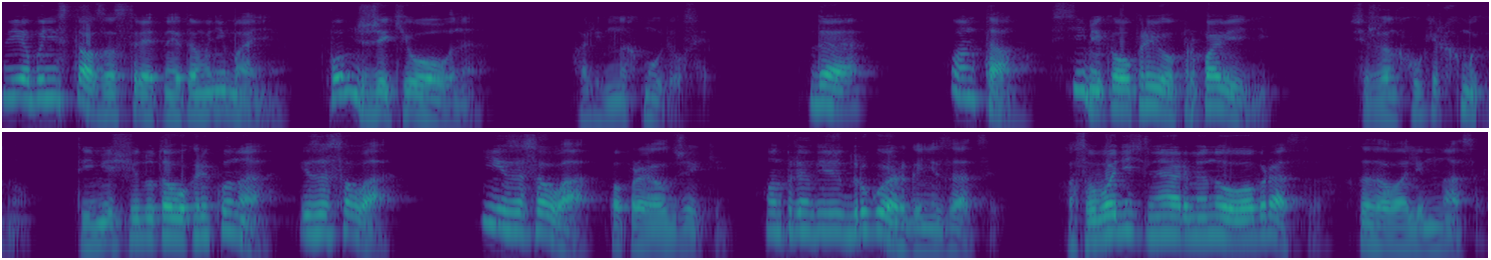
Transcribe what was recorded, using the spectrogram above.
«Но я бы не стал заострять на этом внимание. Помнишь Джеки Оуэна?» Алим нахмурился. «Да, он там, с теми, кого привел проповедник». Сержант Хукер хмыкнул. «Ты имеешь в виду того крикуна? Из СЛА?» «Не из СЛА», – поправил Джеки. «Он принадлежит другой организации». «Освободительная армия Нового Братства», – сказал Алим Насар.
